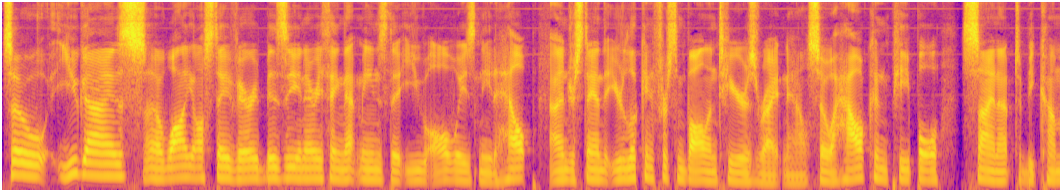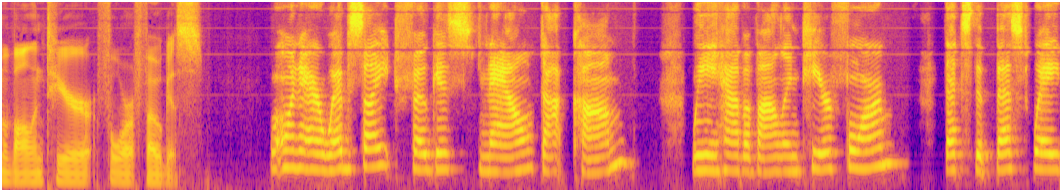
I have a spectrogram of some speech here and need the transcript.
So, you guys, uh, while y'all stay very busy and everything, that means that you always need help. I understand that you're looking for some volunteers right now. So, how can people sign up to become a volunteer for FOGAS? We're on our website, fogasnow.com. We have a volunteer form. That's the best way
